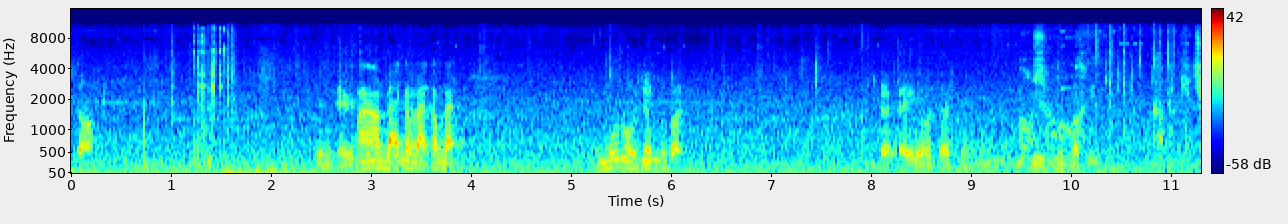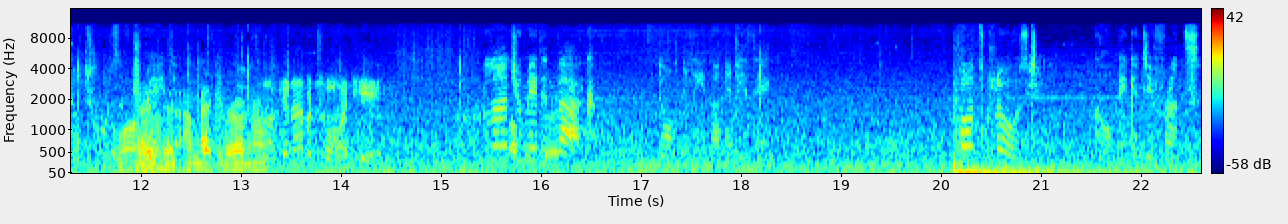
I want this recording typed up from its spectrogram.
stuck. And every- I'm back, I'm back, I'm back. Oh, Justin's like. Hey, yo, Justin, you, you, you lucky. Come and get your tools Come on, and man. train. I'm back for real now. Like an abattoir in here. Glad you made it back. Don't bleed on anything. Pod's closed. Go make a difference.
